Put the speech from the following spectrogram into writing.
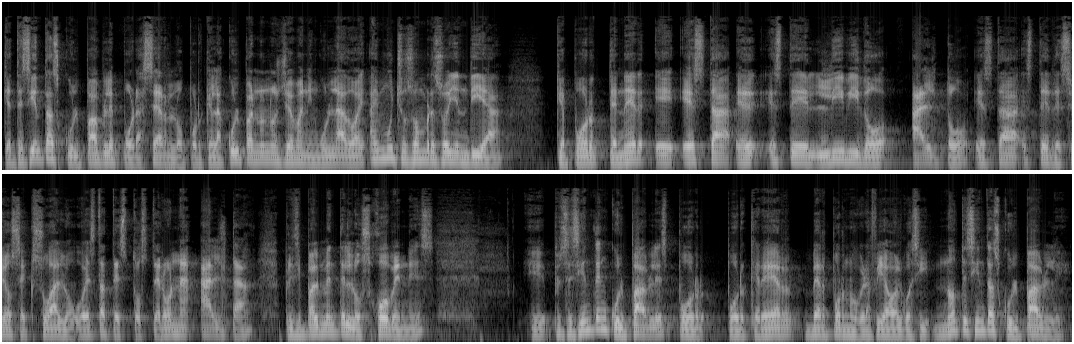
que te sientas culpable por hacerlo, porque la culpa no nos lleva a ningún lado. Hay, muchos hombres hoy en día que por tener eh, esta, eh, este líbido alto, esta, este deseo sexual o, esta testosterona alta, principalmente los jóvenes, eh, pues se sienten culpables por, por querer ver pornografía o algo así. No te sientas culpable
